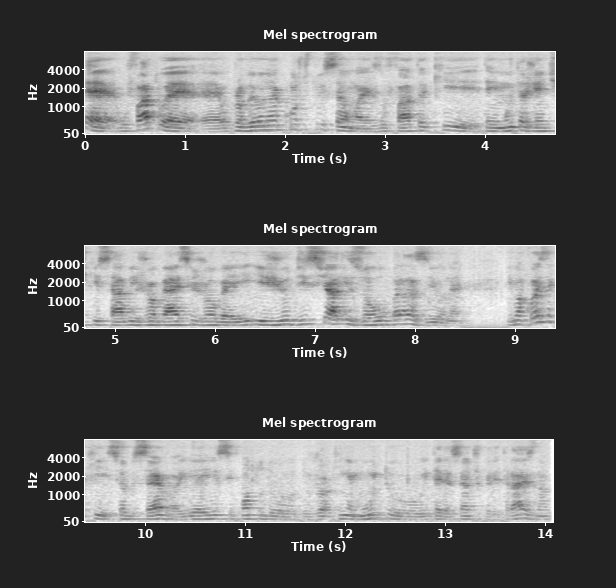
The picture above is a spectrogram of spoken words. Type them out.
É, o fato é, é, o problema não é a Constituição, mas o fato é que tem muita gente que sabe jogar esse jogo aí e judicializou o Brasil, né? E uma coisa que se observa, e aí esse ponto do, do Joaquim é muito interessante o que ele traz, não?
